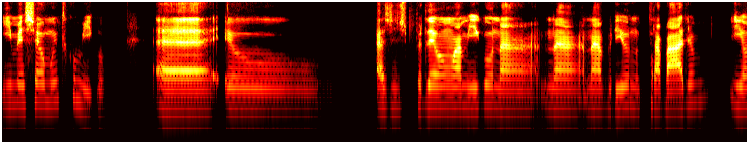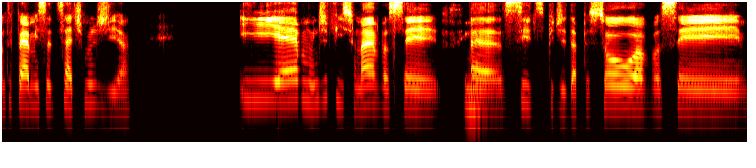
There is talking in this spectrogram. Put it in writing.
e mexeu muito comigo. É, eu, a gente perdeu um amigo na, na, na Abril, no trabalho, e ontem foi a missa de sétimo dia. E é muito difícil, né? Você é, se despedir da pessoa, você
